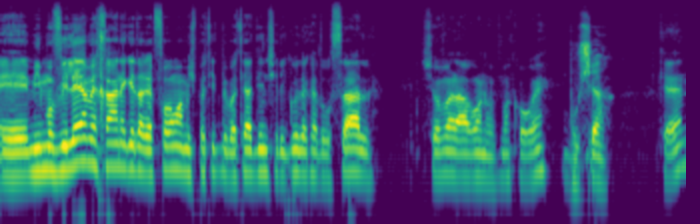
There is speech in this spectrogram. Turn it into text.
אה, ממובילי המחאה נגד הרפורמה המשפטית בבתי הדין של איגוד הכדורסל, שובל אהרונוב, מה קורה? בושה. כן?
